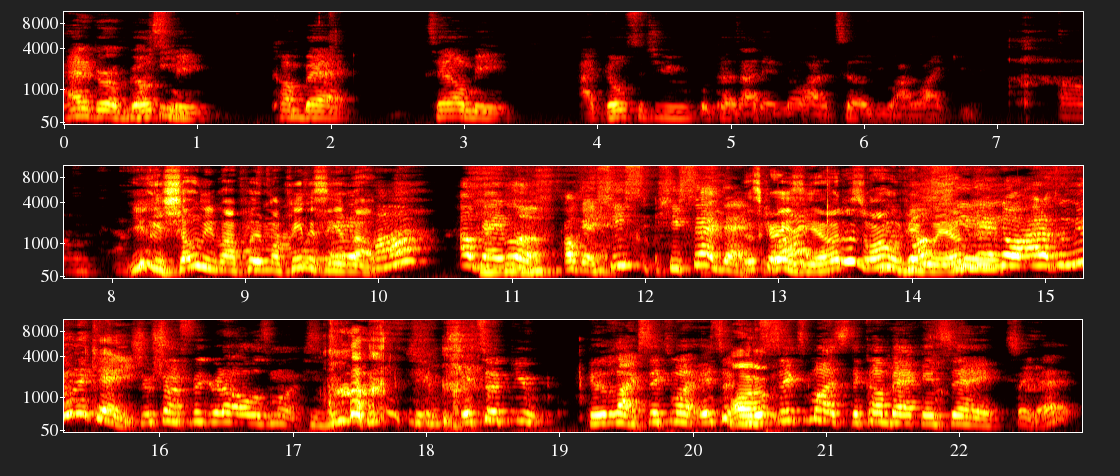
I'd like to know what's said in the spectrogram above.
I had a girl ghost me, come back, tell me I ghosted you because I didn't know how to tell you I like you. Oh, You can show me by putting my penis in your mouth. Huh? Okay, look. Okay, she she said that. That's crazy, What? yo. What's wrong with You people, ghosted She didn't know how to communicate. She was trying to figure it out all those months. it took you because it was like six months. It took Oh, you this- six months to come back and say Say that.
